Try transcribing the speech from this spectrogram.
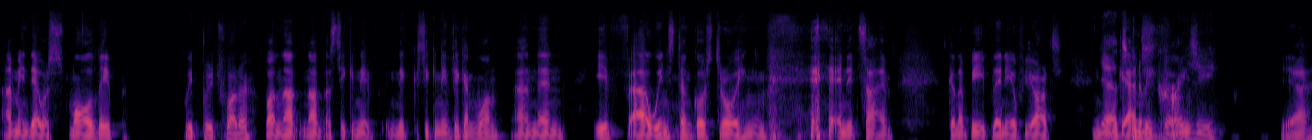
I mean, there was small dip with Bridgewater, but not not a significant significant one. And then if uh, Winston goes throwing him anytime, it's gonna be plenty of yards. Yeah, it's going to be catch, so- crazy. Yeah,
